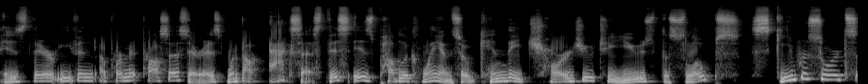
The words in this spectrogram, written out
is there even a permit process? There is. What about access? This is public land, so can they charge you to use the slopes? Ski resorts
